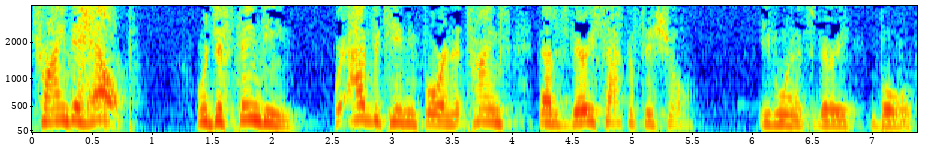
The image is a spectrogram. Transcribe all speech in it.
trying to help. We're defending. We're advocating for. And at times that is very sacrificial, even when it's very bold.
